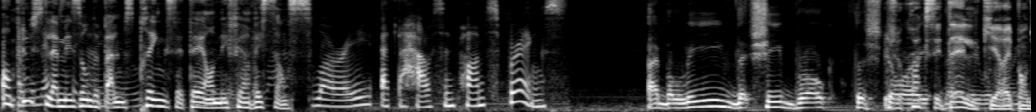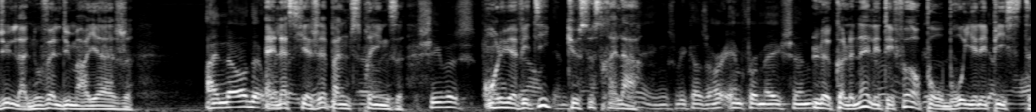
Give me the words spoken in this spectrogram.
En plus, la maison de Palm Springs était en effervescence. Je crois que c'est elle qui a répandu la nouvelle du mariage. Elle assiégeait Palm Springs. On lui avait dit que ce serait là. Le colonel était fort pour brouiller les pistes.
